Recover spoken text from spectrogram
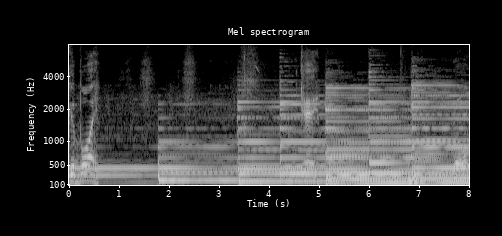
Good boy. Okay. Roll.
